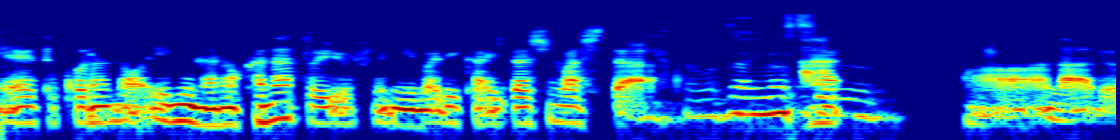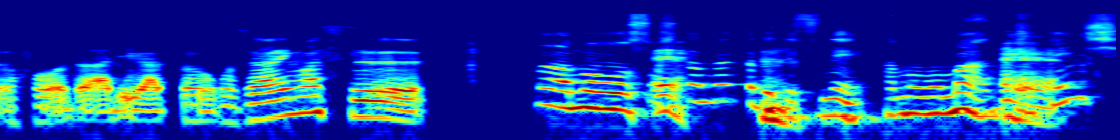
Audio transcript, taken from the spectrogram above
えー、ところの意味なのかなというふうに今理解いたしました。ありがとうございます。はいああ、なるほど。ありがとうございます。まあ、あの、そうした中でですね、あの、まあ、受験指導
